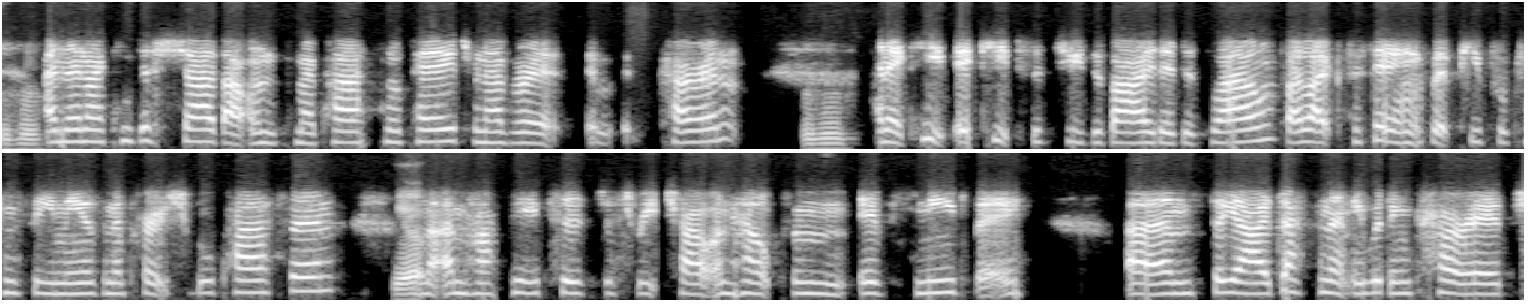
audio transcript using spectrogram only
Mm-hmm. And then I can just share that onto my personal page whenever it, it's current. Mm-hmm. And it keep it keeps the two divided as well. I like to think that people can see me as an approachable person, yep. and that I'm happy to just reach out and help them if need be. Um, so yeah, I definitely would encourage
